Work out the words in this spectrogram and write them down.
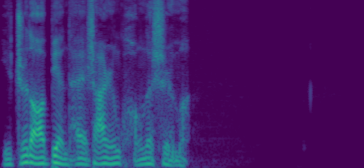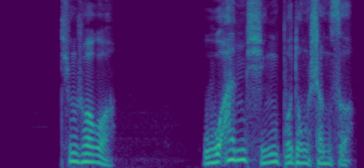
你知道变态杀人狂的事吗？”听说过。武安平不动声色。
